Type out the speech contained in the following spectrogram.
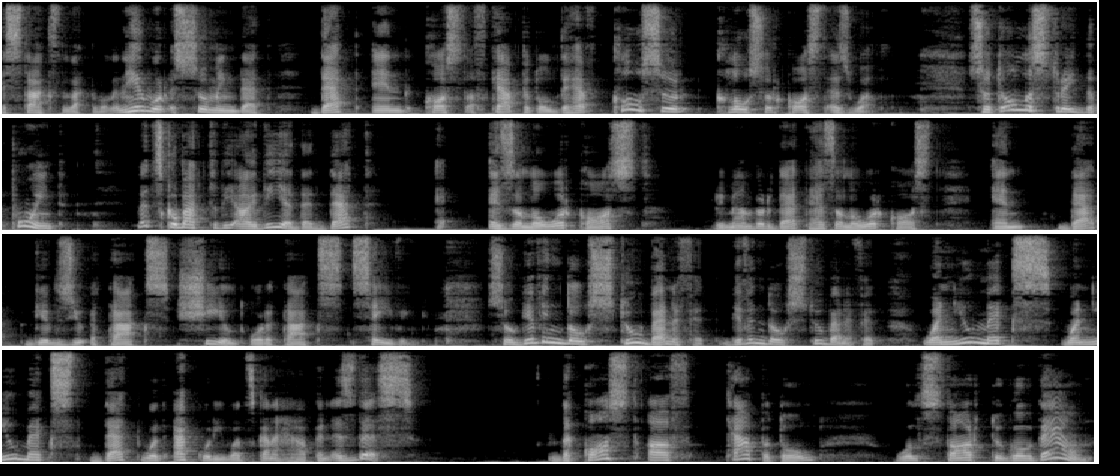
is tax deductible. And here we're assuming that debt and cost of capital, they have closer, closer cost as well. So to illustrate the point, let's go back to the idea that debt is a lower cost. Remember, that has a lower cost and that gives you a tax shield or a tax saving. So giving those two benefit, given those two benefit, when you mix when you mix debt with equity, what's going to happen is this. The cost of capital will start to go down.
